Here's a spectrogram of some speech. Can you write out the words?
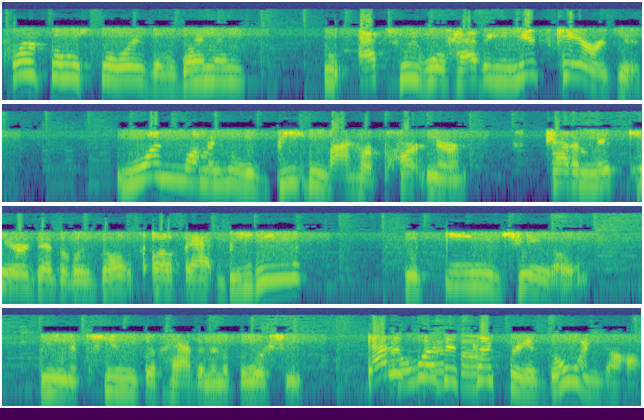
Heard those stories of women who actually were having miscarriages. One woman who was beaten by her partner had a miscarriage as a result of that beating was in jail being accused of having an abortion. That is Oh, where this thought- country is going, y'all.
